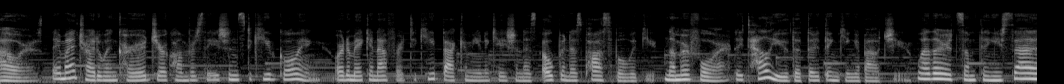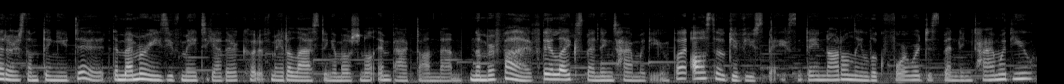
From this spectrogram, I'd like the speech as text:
hours. They might try to encourage your conversations to keep going or to make an effort to keep that communication as open as possible with you. Number four, they tell you that they're thinking about you. Whether it's something you said or something you did, the memories you've made together could have made a lasting emotional impact on them. Number five, they like spending time with you, but also give you space. They not only look forward to spending time with you,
